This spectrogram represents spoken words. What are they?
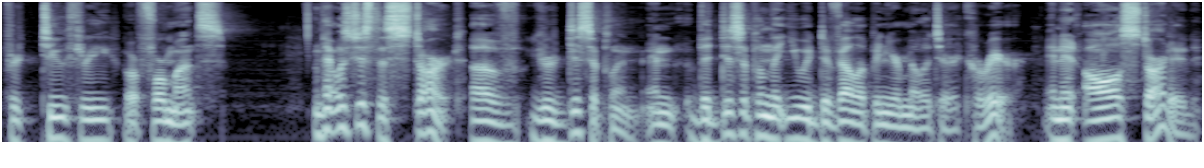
for two, three, or four months, and that was just the start of your discipline and the discipline that you would develop in your military career. And it all started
